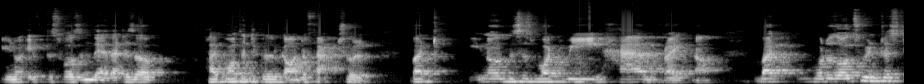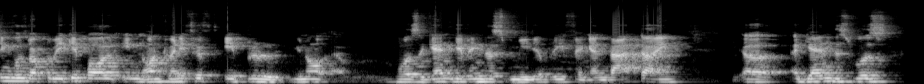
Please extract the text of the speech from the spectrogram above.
you know, if this wasn't there. That is a hypothetical counterfactual, but you know, this is what we have right now. But what was also interesting was Dr. V.K. Paul in on 25th April, you know, was again giving this media briefing, and that time, uh, again, this was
